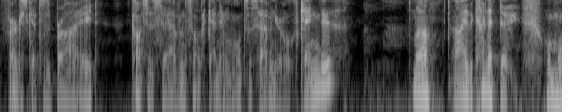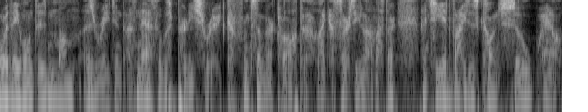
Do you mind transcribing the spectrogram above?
Fergus gets his bride. Conch is seven. It's not like anyone wants a seven-year-old king, do they? Well, I they kind of do. Or more, they want his mum as regent, as Nessa was pretty shrewd, cut from similar cloth to like a Cersei Lannister, and she advises Conch so well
